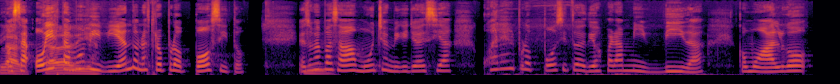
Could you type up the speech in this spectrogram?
o sea, hoy estamos día. viviendo nuestro propósito. Eso me Mm. pasaba mucho a mí, que yo decía, ¿cuál es el propósito de Dios para mi vida? Como algo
